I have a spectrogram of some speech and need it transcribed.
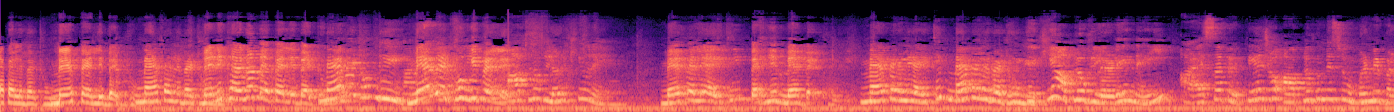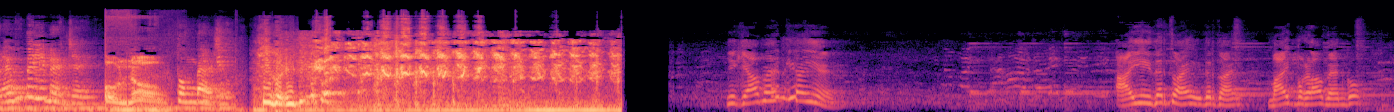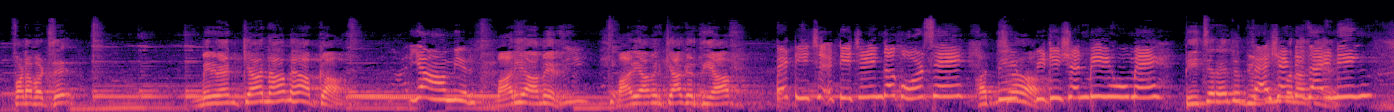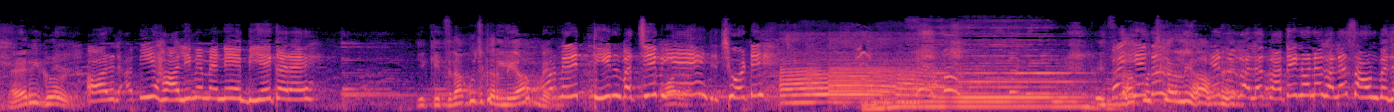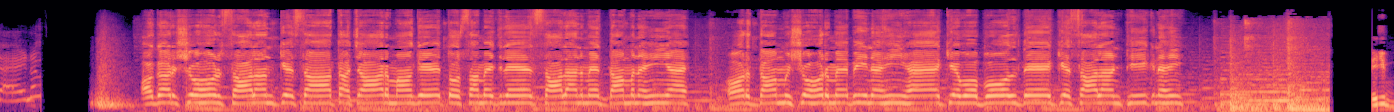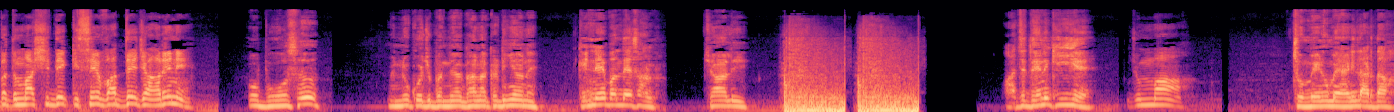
मैं पहले बैठूँगी। मैं पहले बैठूँगी। मैं पहले बैठू मैंने कहा ना मैं पहले बैठू मैं बैठूँगी। मैं बैठूँगी पहले। आप लोग लड़ क्यों रहे हैं? मैं पहले आई थी पहले मैं बैठूँगी। मैं पहले आई थी मैं पहले बैठूँगी। देखिए आप लोग लड़े नहीं ऐसा करते हैं जो आप लोगों में से उम्र में बड़ा है वो पहले बैठ जाए। तुम बैठ जाओ। ये क्या पहन के आई है? आइए इधर तो आए इधर तो आए। माइक पकड़ाओ बहन को फटाफट से। मेरी बहन क्या नाम है आपका? या आमिर। मारिया आमिर। मारिया आमिर क्या करती हैं आप? मैं टीचर टीचरिंग का कोर्स है। अच्छा। ब्यूटिशियन भी हूँ मैं। टीचर है जो फ़ैशन डिज़ाइनिंग। वेरी गुड और अभी हाल ही में मैंने बीए करा है। ये कितना कुछ कर लिया आपने? और मेरे तीन बच्चे भी हैं छोटे। इतना कुछ तो कर लिया आपने ये तो गलत बात है इन्होंने गलत साउंड बजाया है ना। अगर शोहर सालन के साथ अचार मांगे तो समझ लें सालन में दम नहीं है और दम शोहर में भी नहीं है कि वो बोल दे कि सालन ठीक नहीं ਇਹ ਬਦਮਾਸ਼ੀ ਦੇ ਕਿਸੇ ਵਾਧੇ ਜਾ ਰਹੇ ਨੇ ਉਹ ਬੋਸ ਮੈਨੂੰ ਕੁਝ ਬੰਦਿਆਂ ਗਾਲਾਂ ਕੱਢੀਆਂ ਨੇ ਕਿੰਨੇ ਬੰਦੇ ਸਨ 40 ਅੱਜ ਦਿਨ ਕੀ ਏ ਜੁੰਮਾ ਜੁੰਮੇ ਨੂੰ ਮੈਂ ਨਹੀਂ ਲੜਦਾ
